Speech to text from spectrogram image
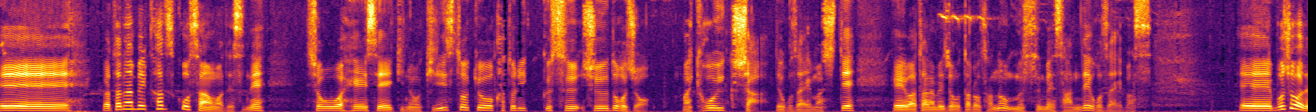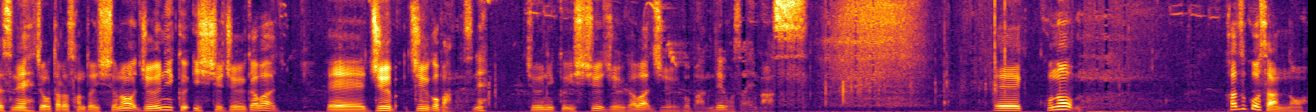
え渡辺和子さんはですね昭和平成期のキリスト教カトリック修道場まあ、教育者でございまして、えー、渡辺丈太郎さんの娘さんでございます。えー、墓所はですね、丈太郎さんと一緒の12区一種10側、えー、15番ですね。12区一種10側15番でございます。えー、この和子さんの、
